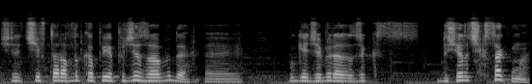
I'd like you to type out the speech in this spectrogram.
Şimdi çift taraflı kapı yapacağız abi de. e, bu gece birazcık dışarı çıksak mı?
